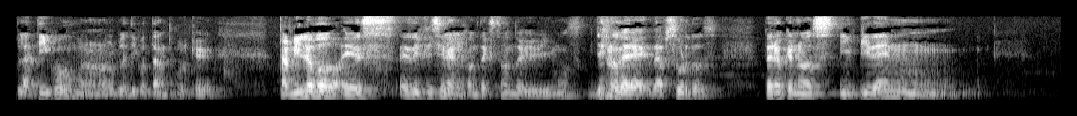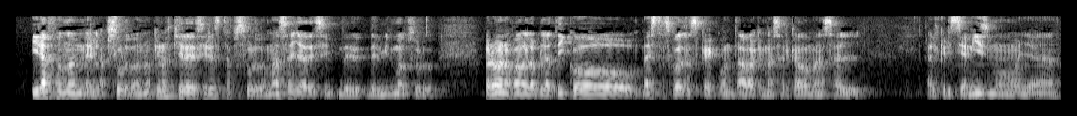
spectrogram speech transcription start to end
platico, bueno, no lo platico tanto porque también luego es, es difícil en el contexto donde vivimos, lleno de, de absurdos, pero que nos impiden ir a fondo en el absurdo, ¿no? ¿Qué nos quiere decir este absurdo, más allá de, si- de- del mismo absurdo? Pero bueno, cuando lo platico, estas cosas que contaba, que me ha acercado más al, al cristianismo y a,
